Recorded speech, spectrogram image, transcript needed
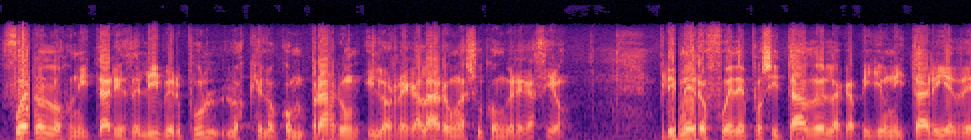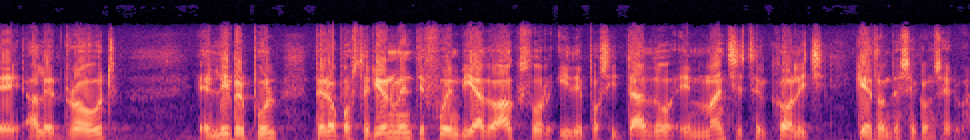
Fueron los unitarios de Liverpool los que lo compraron y lo regalaron a su congregación. Primero fue depositado en la capilla unitaria de Allet Road, en Liverpool, pero posteriormente fue enviado a Oxford y depositado en Manchester College, que es donde se conserva.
